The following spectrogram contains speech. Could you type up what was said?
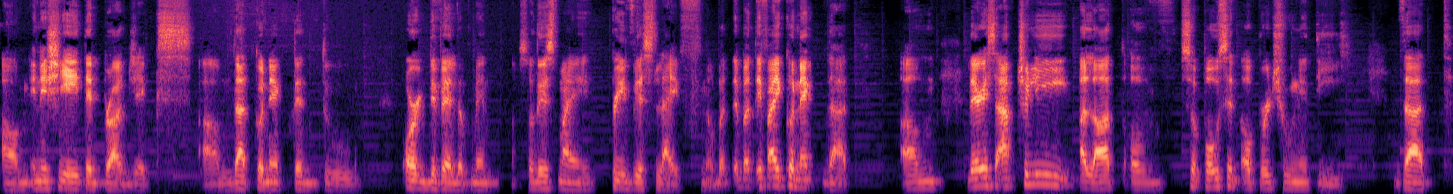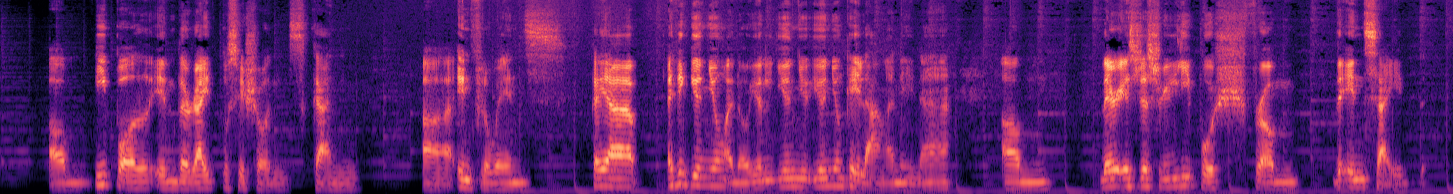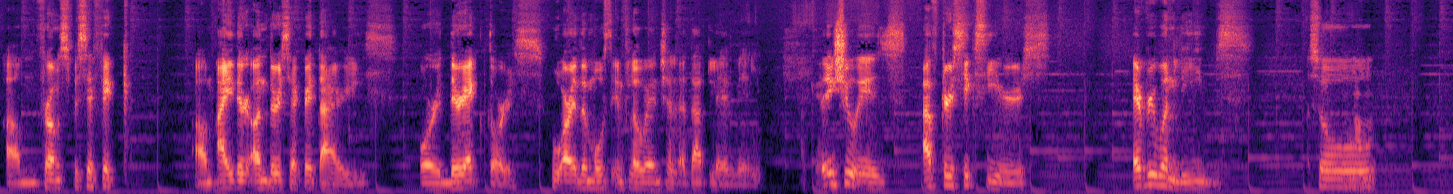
um initiated projects um that connected to org development. So this is my previous life, no. But but if I connect that um there is actually a lot of supposed opportunity that um, people in the right positions can uh, influence. Kaya I think yun yung ano, yun yun yun, yun yung kailangan eh na um, there is just really push from the inside um, from specific um, either undersecretaries or directors who are the most influential at that level. The issue is after six years, everyone leaves. So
